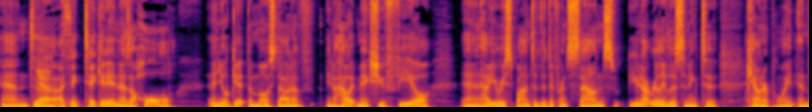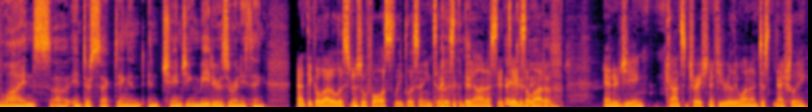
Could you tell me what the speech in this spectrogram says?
and uh, I think take it in as a whole and you'll get the most out of, you know, how it makes you feel and how you respond to the different sounds. You're not really listening to counterpoint and lines uh, intersecting and, and changing meters or anything. I think a lot of listeners will fall asleep listening to this, to be honest. It, it takes a lot of energy and concentration if you really want to just actually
